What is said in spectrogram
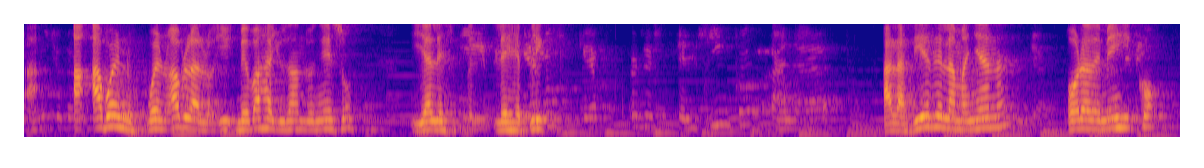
Ah, ah, ah, bueno, bueno, háblalo y me vas ayudando en eso y ya les, les explico. A las 10 de la mañana, hora de México,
